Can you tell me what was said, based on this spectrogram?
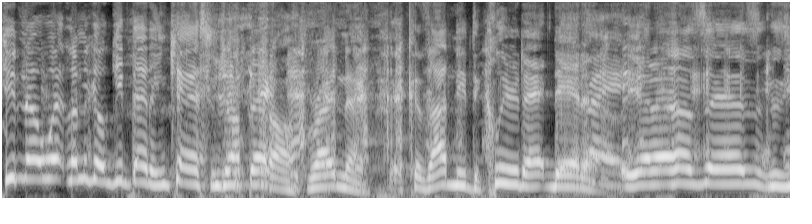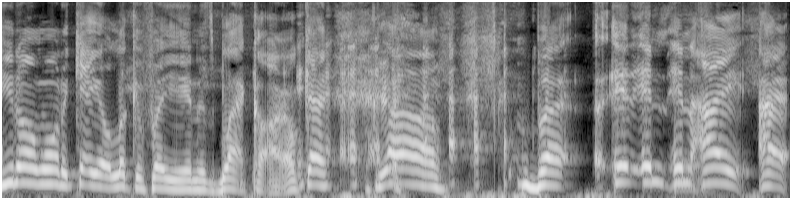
you know what? Let me go get that in cash and drop that off right now because I need to clear that debt out. Right. You know what I'm saying? 'Cause you don't want a KO looking for you in his black car, okay? um, but and, and and I I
